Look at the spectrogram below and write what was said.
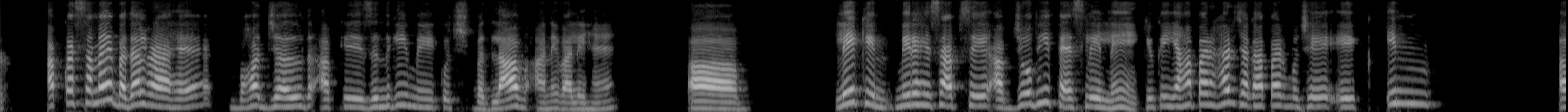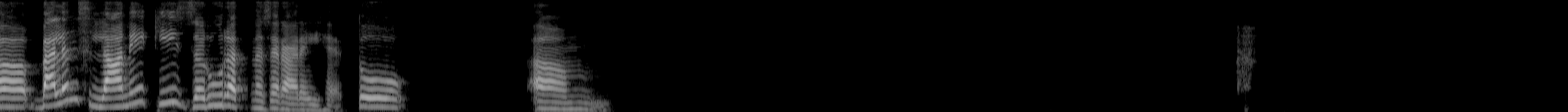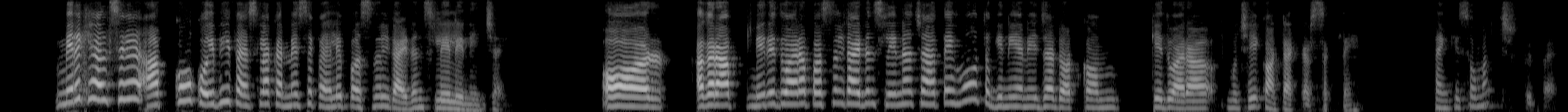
आपका समय बदल रहा है बहुत जल्द आपके ज़िंदगी में कुछ बदलाव आने वाले हैं। आ, लेकिन मेरे हिसाब से आप जो भी फैसले लें क्योंकि यहाँ पर हर जगह पर मुझे एक इन बैलेंस लाने की ज़रूरत नज़र आ रही है। तो मेरे ख्याल से आपको कोई भी फैसला करने से पहले पर्सनल गाइडेंस ले लेनी चाहिए। और अगर आप मेरे द्वारा पर्सनल गाइडेंस लेना चाहते हो तो गिनी डॉट कॉम के द्वारा मुझे कांटेक्ट कर सकते हैं। Thank you so much goodbye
